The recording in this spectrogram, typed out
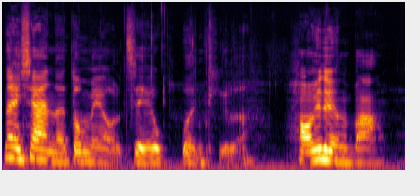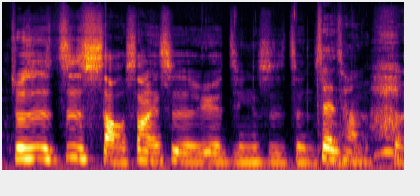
那你现在呢都没有这些问题了，好一点了吧？就是至少上一次的月经是正常正常的，对，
